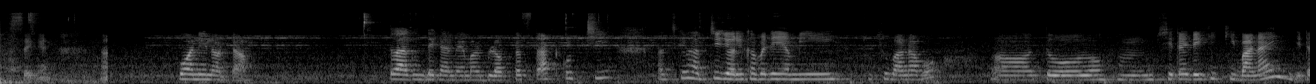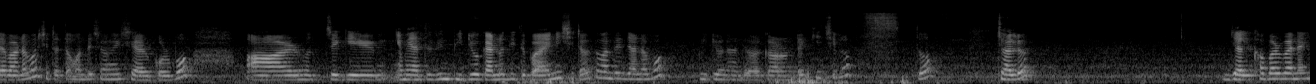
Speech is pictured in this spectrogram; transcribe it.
এক সেকেন্ড পনে নটা। তো এখন থেকে আমি আমার ব্লগটা স্টার্ট করছি। আজকে ভাবছি জলখাবারে আমি কিছু বানাবো। তো সেটাই দেখি কি বানাই, যেটা বানাবো সেটা তোমাদের সঙ্গে শেয়ার করব। আর হচ্ছে গিয়ে আমি এতদিন ভিডিও কেন দিতে পারিনি সেটাও তোমাদের জানাব। ভিডিও না দেওয়ার কারণটা কী ছিল? তো চলো জলখাবার বানাই।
